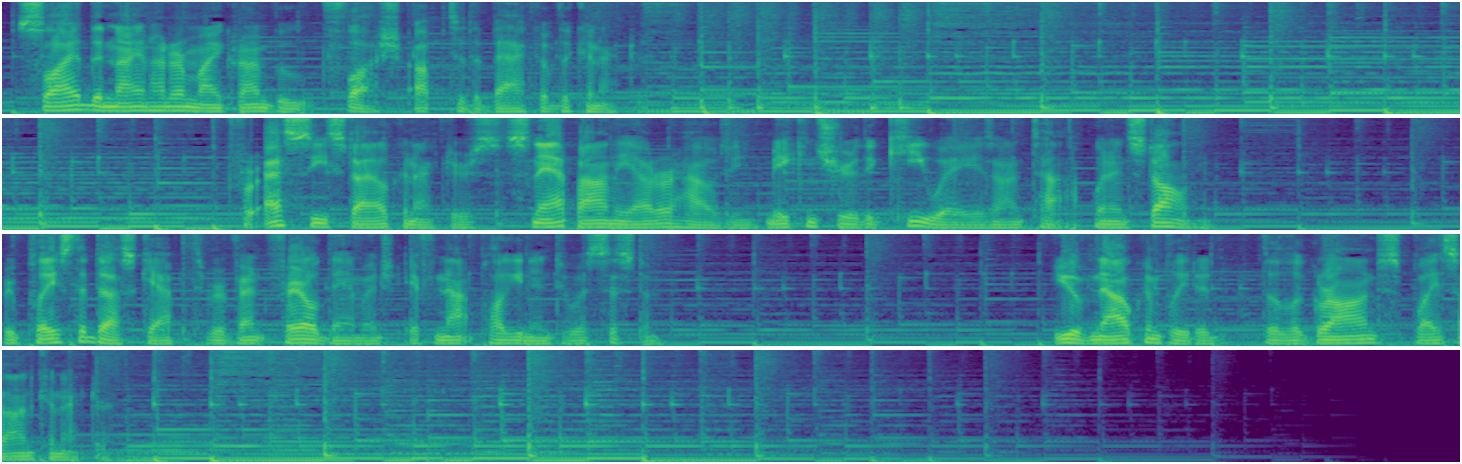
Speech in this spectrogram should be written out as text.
Slide the 900 micron boot flush up to the back of the connector. For SC style connectors, snap on the outer housing, making sure the keyway is on top when installing. Replace the dust cap to prevent ferrule damage if not plugging into a system. You have now completed the Legrand Splice-On connector.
